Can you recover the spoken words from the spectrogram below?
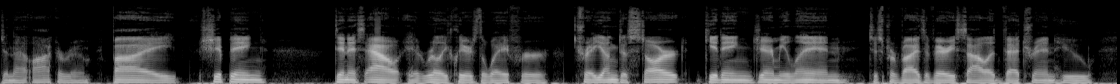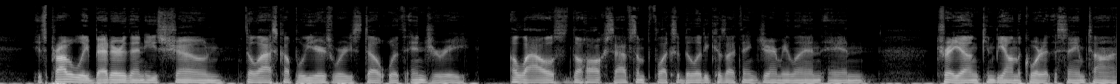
in that locker room. By shipping Dennis out it really clears the way for Trae Young to start. Getting Jeremy Lin just provides a very solid veteran who is probably better than he's shown the last couple years where he's dealt with injury. Allows the Hawks to have some flexibility because I think Jeremy Lin and Trae Young can be on the court at the same time.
